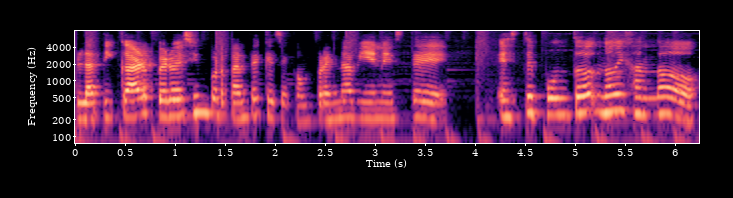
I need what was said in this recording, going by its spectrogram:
platicar, pero es importante que se comprenda bien este, este punto, no dejando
